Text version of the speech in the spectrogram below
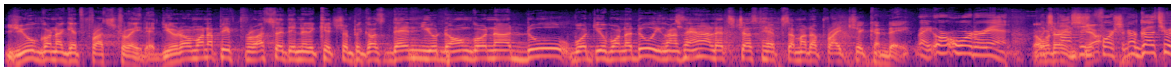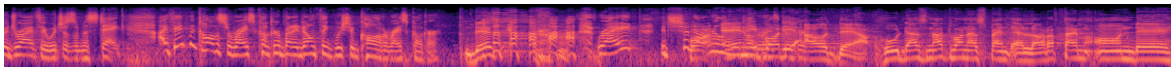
you're gonna get frustrated. You don't wanna be frustrated in the kitchen because then you don't gonna do what you wanna do. You're gonna say, ah, let's just have some other fried chicken day. Right, or order in, order which costs you a fortune, or go through a drive-through, which is a mistake. I think we call this a rice cooker, but I don't think we should call it a rice cooker. This, right? It should not really be anybody out there who does not wanna spend a lot of time on the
